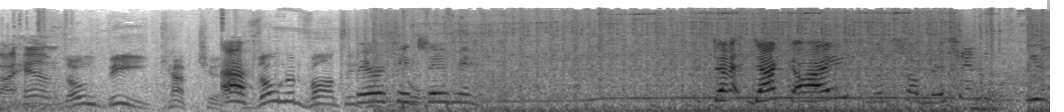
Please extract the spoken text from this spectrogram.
Got him. Zone B captured. Ah. Zone advantage. Barricade, yours. save me. That that guy with submission, he's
